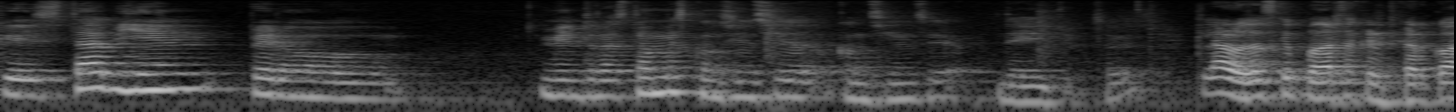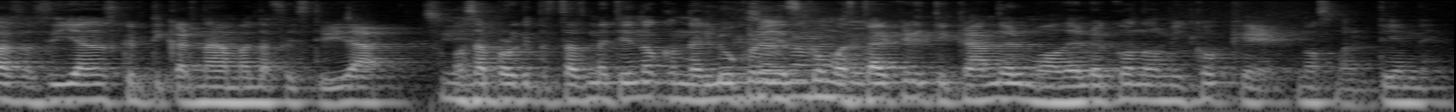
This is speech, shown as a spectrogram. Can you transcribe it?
que está bien, pero mientras tomes conciencia conciencia de ello, ¿sabes? Claro, o sea, es que ponerse a criticar cosas así ya no es criticar nada más la festividad. O sea, porque te estás metiendo con el lucro y es como estar criticando el modelo económico que nos mantiene.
